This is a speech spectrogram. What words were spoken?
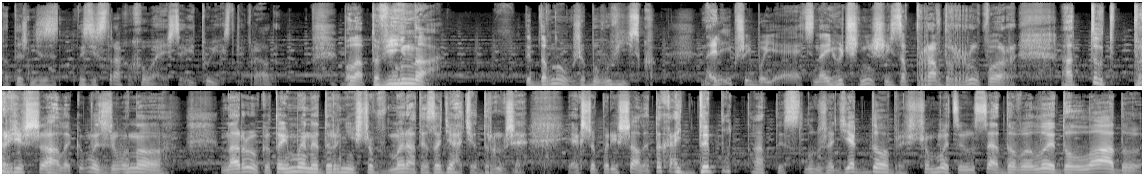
Та ти ж не зі страху ховаєшся від повістки, правда? Була б то війна. Ти б давно вже був у війську. Найліпший боєць, найгучніший за правду рупор. А тут порішали, комусь же воно на руку, то й ми не дурні, щоб вмирати за дятю, друже. Якщо порішали, то хай депутати служать. Як добре, що ми це усе довели до ладу.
